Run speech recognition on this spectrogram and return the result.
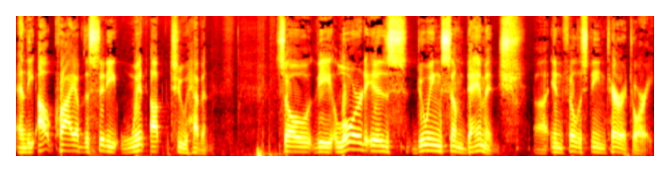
and the outcry of the city went up to heaven. So the Lord is doing some damage uh, in Philistine territory.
